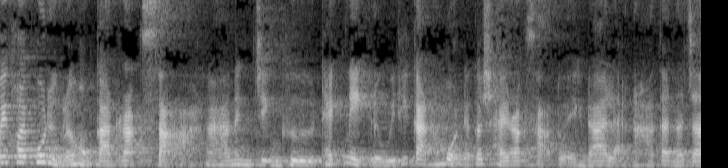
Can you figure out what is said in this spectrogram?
ไม่ค่อยพูดถึงเรื่องของการรักษานะคะจริงๆคือเทคนิคหรือวิธีการทั้งหมดเนี่ยก็ใช้รักษาตัวเองได้แหละนะคะแต่เราจะ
